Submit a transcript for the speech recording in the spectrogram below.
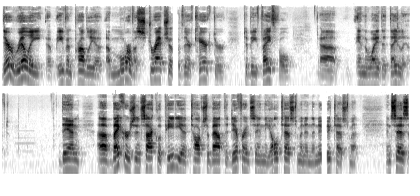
they're really uh, even probably a, a more of a stretch of their character to be faithful uh, in the way that they lived. Then uh, Baker's Encyclopedia talks about the difference in the Old Testament and the New Testament and says,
